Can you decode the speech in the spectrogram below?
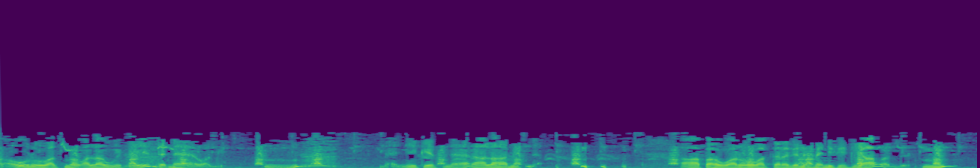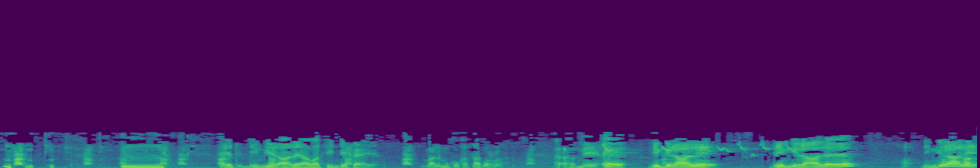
කවුරුවත්ම වලව්වේ පේන්නේ නෑ වගේ. මැනිකෙත් නෑ රාලහමිත් නෑ. ආපහු වරෝවක් කරගෙන මැනිකේ ගියාවද? හ්ම්. ඒත් ඩිංගිරාලයාවත් ඉන්න එපාය. බලමුකෝ කතා කරලා. මේ ඩිංගිරාලේ ඩිංගිරාලේ ඩිංගිරාලේ.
